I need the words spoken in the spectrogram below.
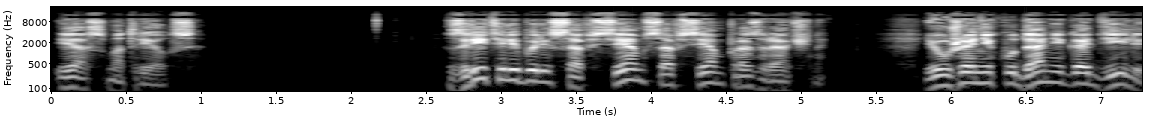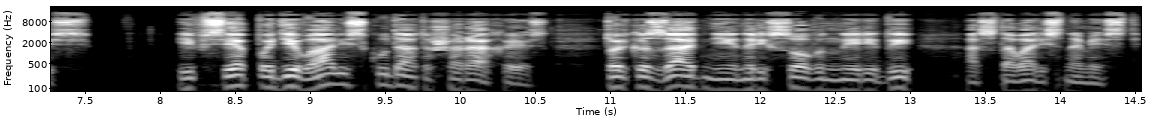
и осмотрелся. Зрители были совсем-совсем прозрачны и уже никуда не годились, и все подевались куда-то, шарахаясь, только задние нарисованные ряды оставались на месте.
